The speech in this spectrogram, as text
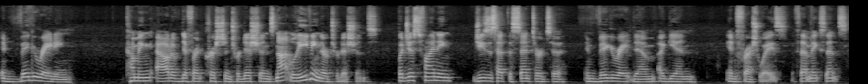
invigorating coming out of different Christian traditions, not leaving their traditions, but just finding Jesus at the center to invigorate them again in fresh ways, if that makes sense.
